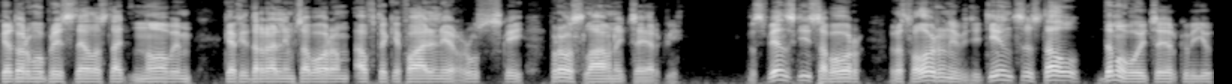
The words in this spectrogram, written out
которому предстояло стать новым кафедральным собором автокефальной русской православной церкви. Успенский собор, расположенный в Детинце, стал домовой церковью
